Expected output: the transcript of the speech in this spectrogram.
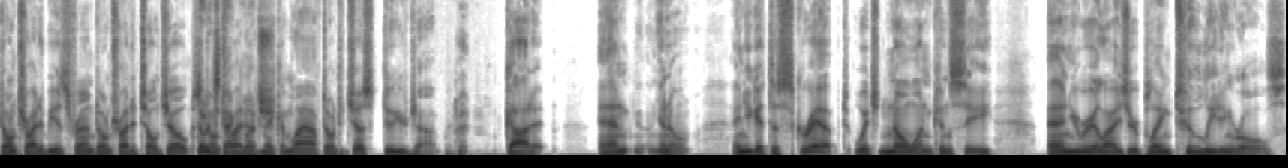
Don't try to be his friend. Don't try to tell jokes. Don't Don't, try much. to make him laugh. Don't just do your job. Got it. And you know, and you get the script, which no one can see, and you realize you're playing two leading roles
